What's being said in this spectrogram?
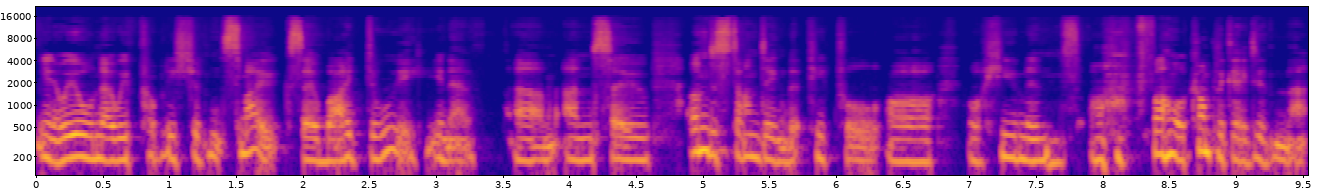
you know, we all know we probably shouldn't smoke, so why do we? You know, um, and so understanding that people are, or humans are far more complicated than that,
